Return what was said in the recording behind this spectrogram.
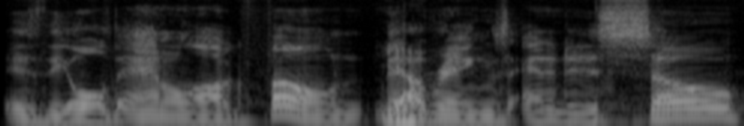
is the old analog phone that Yep. rings, and it is so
